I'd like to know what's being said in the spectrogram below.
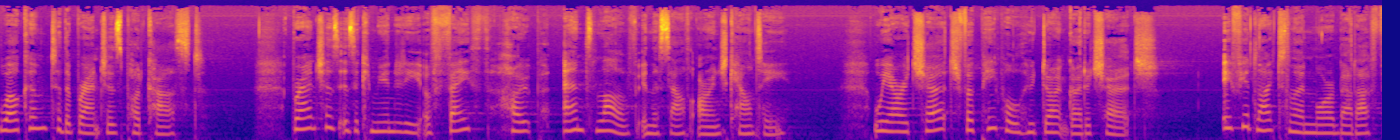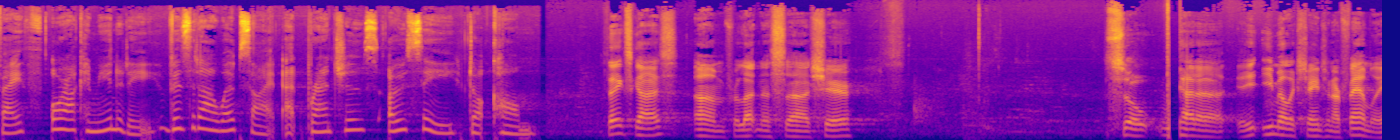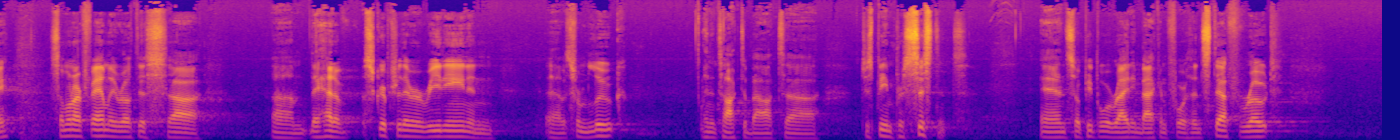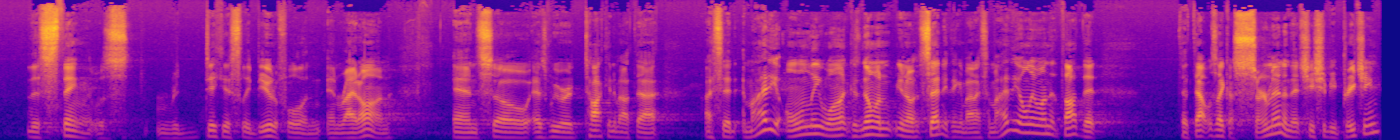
Welcome to the Branches podcast. Branches is a community of faith, hope, and love in the South Orange County. We are a church for people who don't go to church. If you'd like to learn more about our faith or our community, visit our website at branchesoc.com. Thanks, guys, um, for letting us uh, share. So we had an e- email exchange in our family. Someone in our family wrote this. Uh, um, they had a scripture they were reading, and uh, it was from Luke, and it talked about uh, just being persistent. And so people were writing back and forth, and Steph wrote this thing that was ridiculously beautiful and, and right on. And so as we were talking about that, I said, "Am I the only one?" Because no one, you know, said anything about it. I said, "Am I the only one that thought that that that was like a sermon and that she should be preaching?"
